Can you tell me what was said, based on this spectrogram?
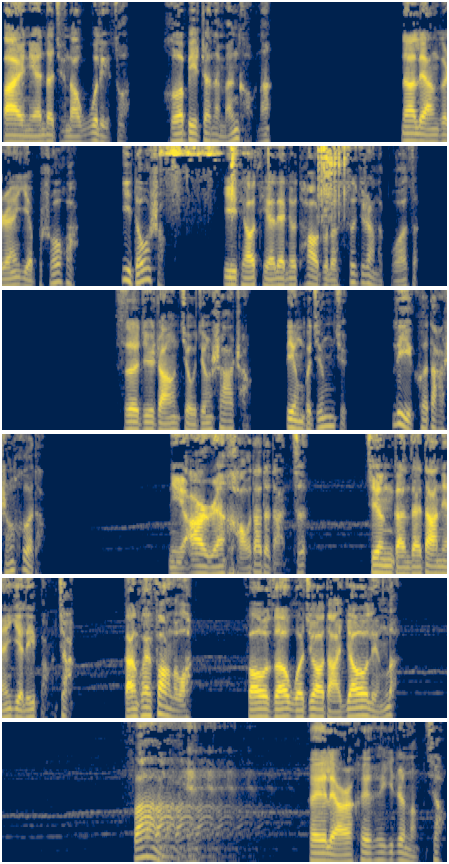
拜年的，请到屋里坐，何必站在门口呢？那两个人也不说话，一抖手，一条铁链就套住了司局长的脖子。司局长久经沙场，并不惊惧，立刻大声喝道：“你二人好大的胆子，竟敢在大年夜里绑架！赶快放了我，否则我就要打幺幺零了！”放你！黑脸嘿嘿一阵冷笑。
